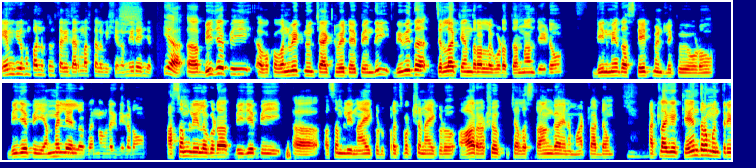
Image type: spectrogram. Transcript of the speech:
ఏం వ్యూహం పన్నుతుంది సార్ ఈ ధర్మస్థల విషయంలో? మీరేం చెప్తారు యా బీజేపీ ఒక వన్ వీక్ నుంచి యాక్టివేట్ అయిపోయింది. వివిధ జిల్లా కేంద్రాల్లో కూడా ధర్నాలు చేయడం దీని మీద స్టేట్మెంట్లు ఎక్కువ ఇవ్వడం బీజేపీ ఎమ్మెల్యేల రంగంలోకి దిగడం అసెంబ్లీలో కూడా బీజేపీ అసెంబ్లీ నాయకుడు ప్రతిపక్ష నాయకుడు ఆర్ అశోక్ చాలా స్ట్రాంగ్గా ఆయన మాట్లాడడం. అట్లాగే కేంద్ర మంత్రి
